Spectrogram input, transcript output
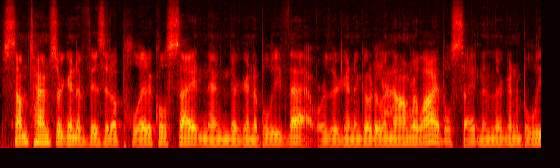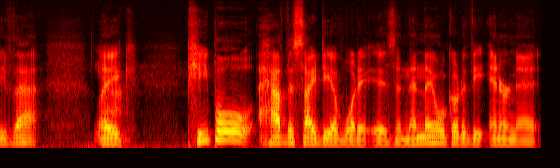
sometimes they're going to visit a political site and then they're going to believe that. Or they're going to go to a non reliable site and then they're going to believe that. Yeah. Like, people have this idea of what it is, and then they will go to the internet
